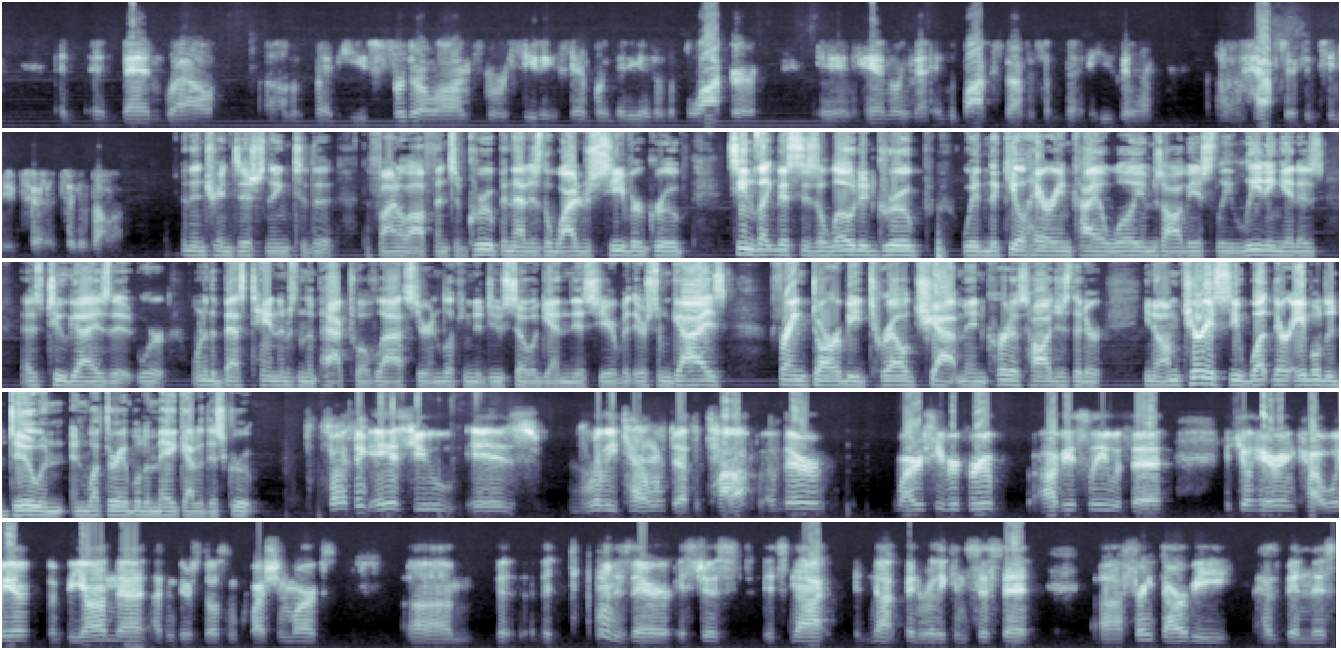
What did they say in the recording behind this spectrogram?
and, and bend well. Um, but he's further along from a receiving standpoint than he is as a blocker, and handling that in the box stuff is something that he's going to uh, have to continue to, to develop and then transitioning to the, the final offensive group, and that is the wide receiver group. seems like this is a loaded group with N'Keal Harry and Kyle Williams obviously leading it as as two guys that were one of the best tandems in the Pac-12 last year and looking to do so again this year. But there's some guys, Frank Darby, Terrell Chatman, Curtis Hodges, that are, you know, I'm curious to see what they're able to do and, and what they're able to make out of this group. So I think ASU is really talented at the top of their wide receiver group, obviously with the N'Keal Harry and Kyle Williams. But beyond that, I think there's still some question marks. Um, the the talent is there. It's just it's not not been really consistent. Uh, Frank Darby has been this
